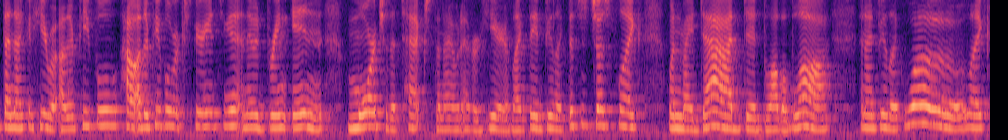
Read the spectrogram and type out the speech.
then I could hear what other people how other people were experiencing it, and they would bring in more to the text than I would ever hear. Like they'd be like, "This is just like when my dad did blah blah blah," and I'd be like, "Whoa!" Like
